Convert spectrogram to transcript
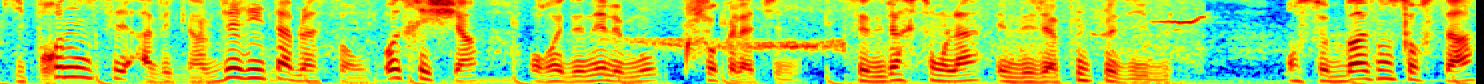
qui, prononcée avec un véritable accent autrichien, aurait donné le mot chocolatine. Cette version-là est déjà plus plausible. En se basant sur ça,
